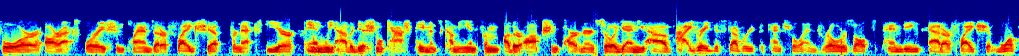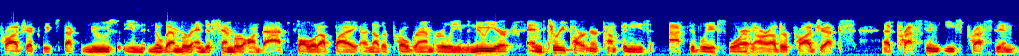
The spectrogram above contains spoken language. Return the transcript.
for our exploration plans at our flagship for next year. And we have additional cash payments coming in from other option partners. So again, you have high grade discovery potential and drill results pending at our flagship Moore project. We expect news in November and December on that, followed up by another program early in the new year, and three partner companies actively exploring our other projects at Preston, East Preston,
